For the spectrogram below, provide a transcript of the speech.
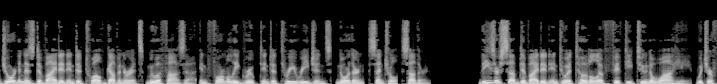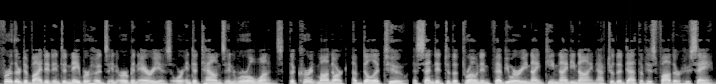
Jordan is divided into 12 governorates informally grouped into three regions, northern, central, southern. These are subdivided into a total of 52 nawahi, which are further divided into neighborhoods in urban areas or into towns in rural ones. The current monarch, Abdullah II, ascended to the throne in February 1999 after the death of his father Hussein.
